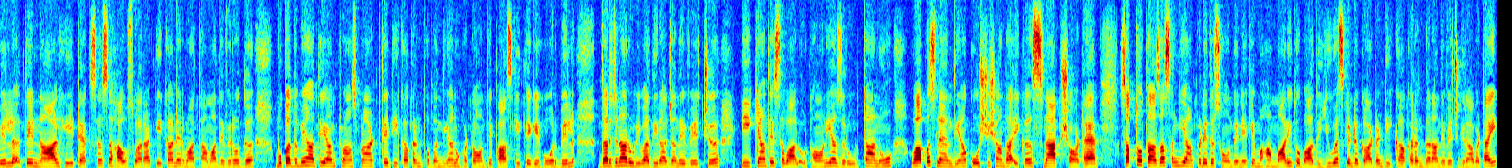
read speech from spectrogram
ਬਿੱਲ ਅਤੇ ਨਾਲ ਹੀ ਟੈਕਸਸ ਹਾਊਸ ਦੁਆਰਾ ਟੀਕਾ ਨਿਰਮਾਤਾਵਾਂ ਦੇ ਵਿਰੁੱਧ ਮੁਕਦਮਿਆਂ ਅਤੇ ਅੰਗ ਟ੍ਰਾਂਸਪਲਾਂਟ ਤੇ ਟੀਕਾਕਰਨ ਪਾਬੰਦੀਆਂ ਨੂੰ ਹਟਾਉਣ ਤੇ ਪਾਸ ਕੀਤੇ ਗਏ ਹੋਰ ਬਿੱਲ ਦਰਜਨਾ ਰੂੜੀਵਾਦੀ ਰਾਜਾਂ ਦੇ ਵਿੱਚ ਟੀਕਿਆਂ ਤੇ ਸਵਾਲ ਉਠਾਉਣ ਜਾਂ ਜ਼ਰੂਰਤਾਂ ਨੂੰ ਵਾਪਸ ਲੈਣ ਦੀਆਂ ਕੋਸ਼ਿਸ਼ਾਂ ਦਾ ਇੱਕ ਸਨੈਪਸ਼ਾਟ ਹੈ। ਸਭ ਤੋਂ ਤਾਜ਼ਾ ਸੰਘੀ ਅੰਕੜੇ ਦਰਸਾਉਂਦੇ ਨੇ ਕਿ ਮਹਾਮਾਰੀ ਤੋਂ ਬਾਅਦ ਯੂਐਸ ਕਿੰਡਰਗਾਰਟਨ ਟੀਕਾਕਰਨ ਦਰਾਂ ਦੇ ਵਿੱਚ ਗਿਰਾਵਟ ਆਈ।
